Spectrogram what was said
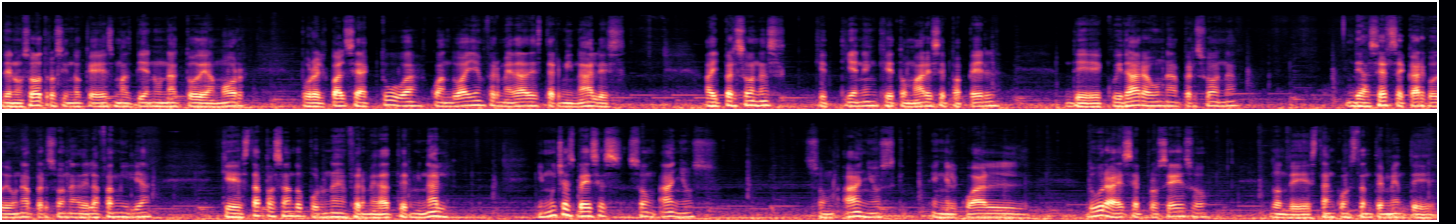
de nosotros, sino que es más bien un acto de amor por el cual se actúa cuando hay enfermedades terminales. Hay personas que tienen que tomar ese papel de cuidar a una persona de hacerse cargo de una persona de la familia que está pasando por una enfermedad terminal. Y muchas veces son años, son años en el cual dura ese proceso, donde están constantemente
